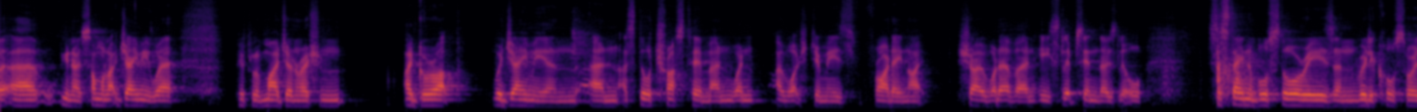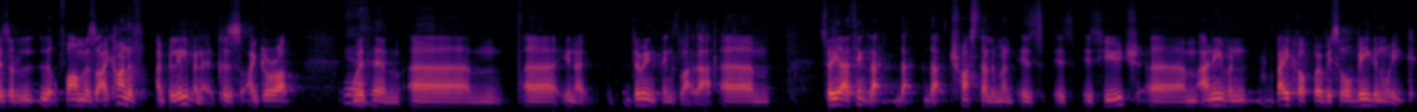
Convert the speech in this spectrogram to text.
Uh, you know, someone like Jamie, where people of my generation, I grew up with Jamie, and and I still trust him. And when I watch Jimmy's Friday night show, whatever, and he slips in those little sustainable stories and really cool stories of little farmers, I kind of I believe in it because I grew up with him. Um, uh, you know, doing things like that. Um, so yeah, I think that that, that trust element is is is huge. Um, and even Bake Off, where we saw Vegan Week,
